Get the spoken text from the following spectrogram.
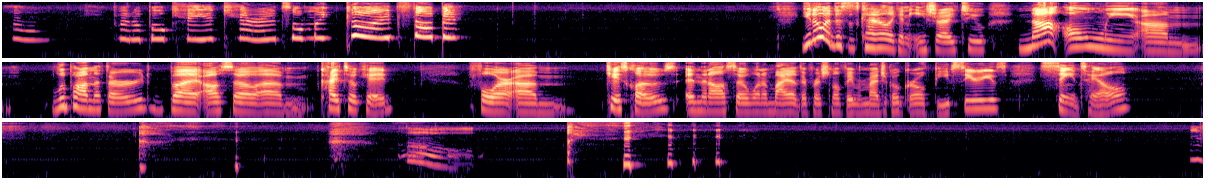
Oh, put a bouquet of carrots. Oh my god, stop it. You know what? This is kind of like an Easter egg to not only um, Lupin the Third, but also um, Kaito Kid for um, Case Closed, and then also one of my other personal favorite magical girl thief series, Saint Tail. oh.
